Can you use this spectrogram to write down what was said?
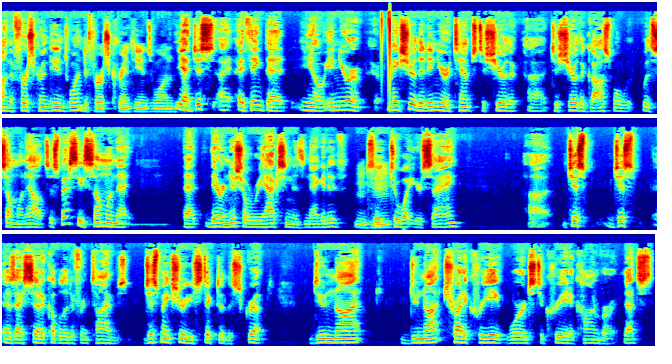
on the first corinthians one the First Corinthians one? Yeah, just I, I think that you know in your make sure that in your attempts to share the uh, to share the gospel with, with someone else, especially someone that that their initial reaction is negative to, Mhm. to what you're saying, uh, just just as I said a couple of different times, just make sure you stick to the script. Do not do not try to create words to create a convert. That's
